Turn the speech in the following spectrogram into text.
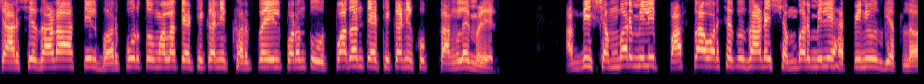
चारशे झाडं असतील भरपूर तुम्हाला त्या ठिकाणी खर्च येईल परंतु उत्पादन त्या ठिकाणी खूप चांगलं मिळेल. अगदी शंभर मिली पाच सहा वर्षाचं झाड आहे शंभर मिली हॅपी न्यूज घेतलं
